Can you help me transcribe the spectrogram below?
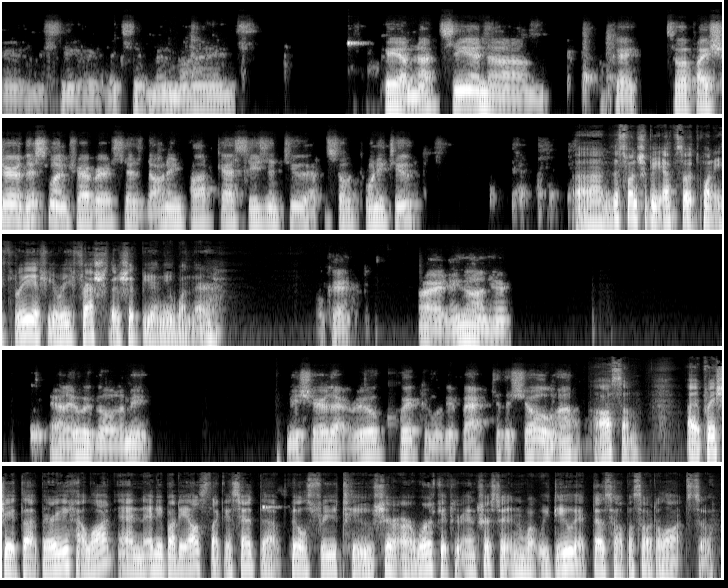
Okay, let me see here. Exit, minimize. Okay, I'm not seeing. Um, okay, so if I share this one, Trevor, it says Haunting Podcast Season 2, Episode 22. Uh, this one should be episode 23. If you refresh, there should be a new one there. Okay. All right, hang on here. Yeah, there we go. Let me let me share that real quick and we'll get back to the show, huh? Awesome. I appreciate that, Barry, a lot. And anybody else, like I said, that feels free to share our work if you're interested in what we do. It does help us out a lot. So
